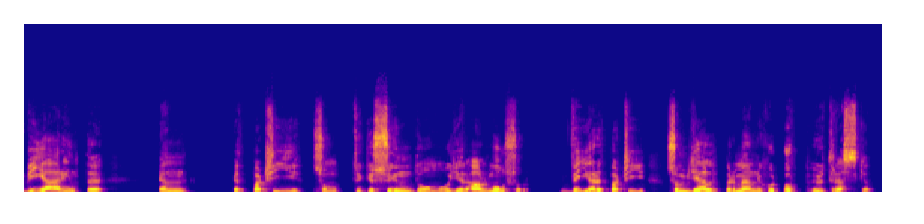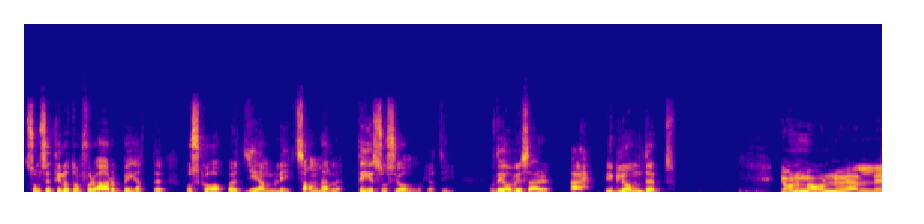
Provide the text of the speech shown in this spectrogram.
Vi är inte en, ett parti som tycker synd om och ger allmosor. Vi är ett parti som hjälper människor upp ur träsken, som ser till att de får arbete och skapar ett jämlikt samhälle. Det är socialdemokrati. Och det har vi så här, äh, vi glömde. Liksom. Jan Emanuel eh,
